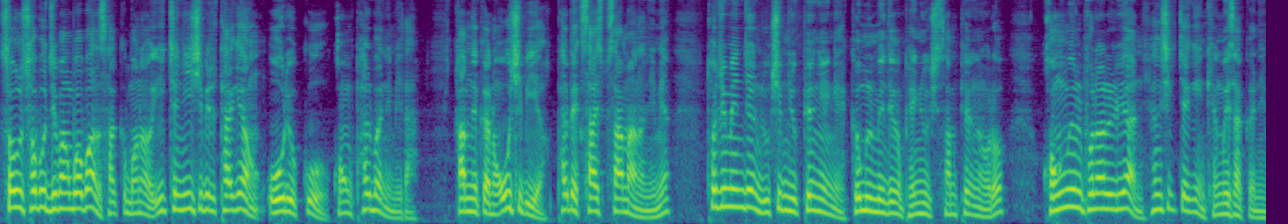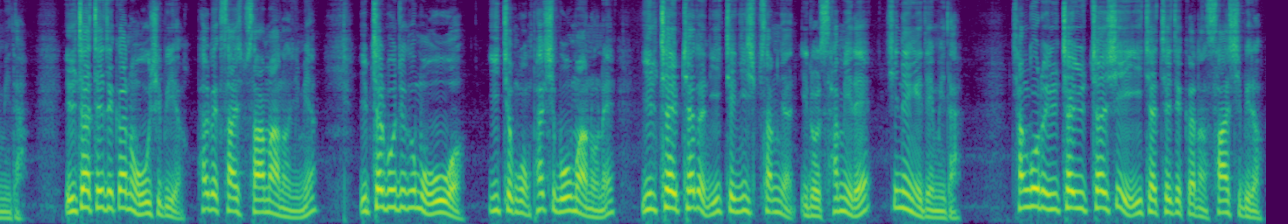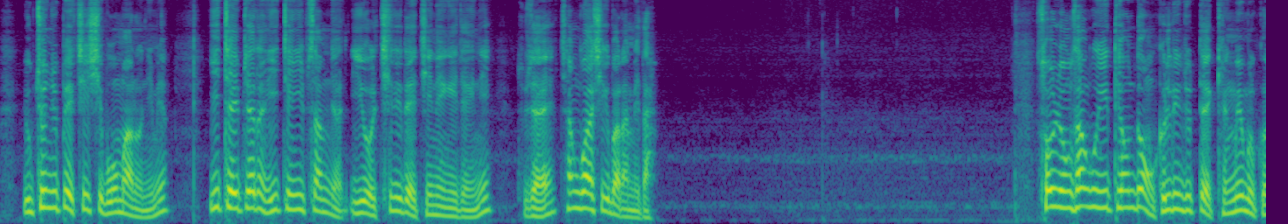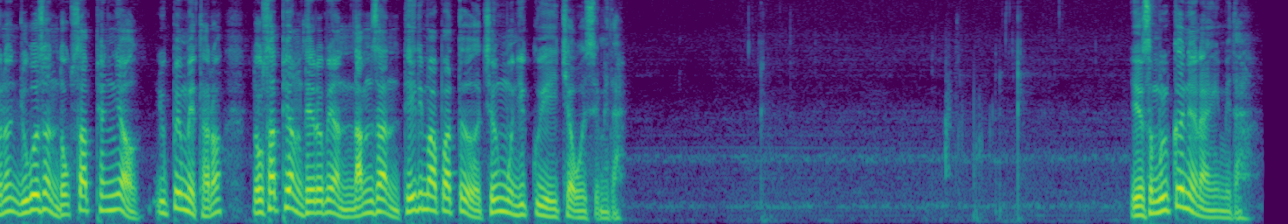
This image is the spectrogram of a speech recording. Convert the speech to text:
서울 서부지방법원 사건번호 2021 타경 56908번입니다. 감정가는 52억 844만 원이며 토지 면적 66평형에 건물 면적은 163평형으로 공물 분할을 위한 형식적인 경매 사건입니다. 1차 제재가는 52억 844만 원이며 입찰 보증금은 5억 2,085만 원에 1차 입찰은 2023년 1월 3일에 진행 예정입니다. 참고로 1차 유찰 시 2차 채제가는 41억 6,675만 원이며 2차 입찰은 2023년 2월 7일에 진행 예정이니 투자에 참고하시기 바랍니다. 서울 용산구 이태원동 근린주택 경매물건은 6호선 녹사평역 600m로 녹사평 대로변 남산 대림아파트 정문 입구에 위치하고 있습니다. 이어서 물건 현황입니다.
